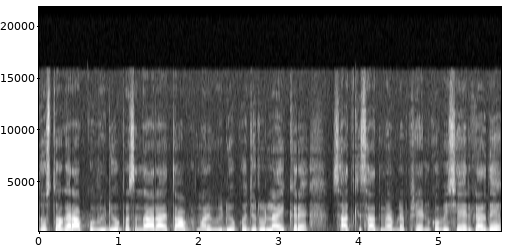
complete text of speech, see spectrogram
दोस्तों, अगर आपको वीडियो पसंद आ रहा है तो आप हमारे वीडियो को ज़रूर लाइक करें। साथ के साथ में अपने फ्रेंड को भी शेयर कर दें।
